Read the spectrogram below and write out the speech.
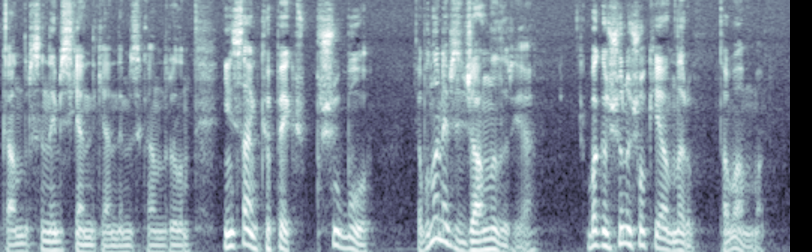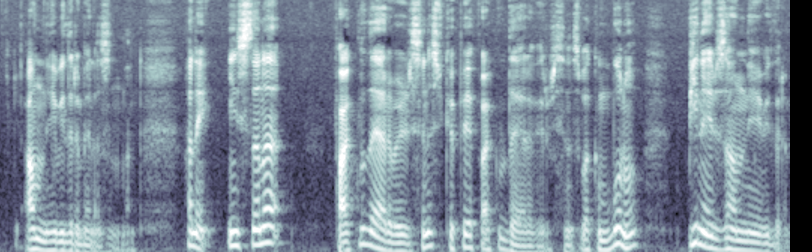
kandırsın ne biz kendi kendimizi kandıralım. İnsan, köpek, şu bu. Ya bunların hepsi canlıdır ya. Bakın şunu çok iyi anlarım. Tamam mı? Anlayabilirim en azından. Hani insana farklı değer verirsiniz, köpeğe farklı değer verirsiniz. Bakın bunu bir nebze anlayabilirim.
